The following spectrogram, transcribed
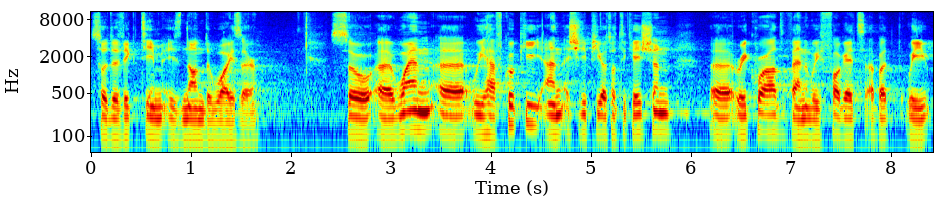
so the victim is none the wiser. So uh, when uh, we have cookie and HTTP authentication uh, required, then we forget about, we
